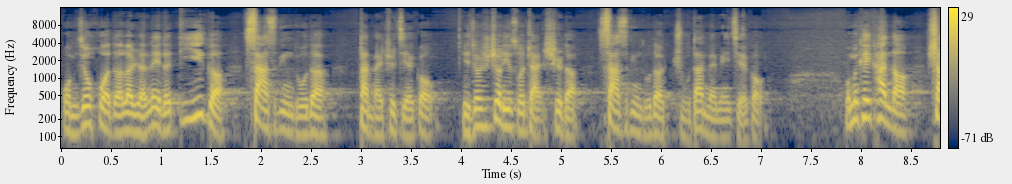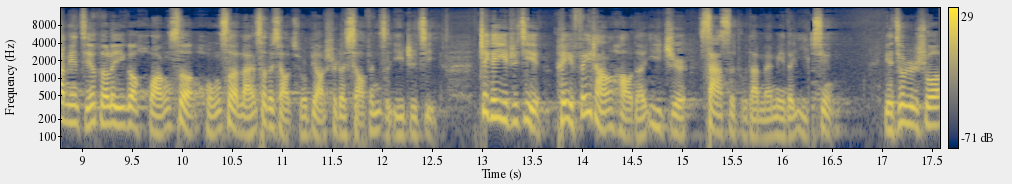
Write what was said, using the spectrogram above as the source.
我们就获得了人类的第一个 SARS 病毒的蛋白质结构。也就是这里所展示的 SARS 病毒的主蛋白酶结构，我们可以看到上面结合了一个黄色、红色、蓝色的小球，表示的小分子抑制剂。这个抑制剂可以非常好的抑制 SARS 主蛋白酶的异性，也就是说，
